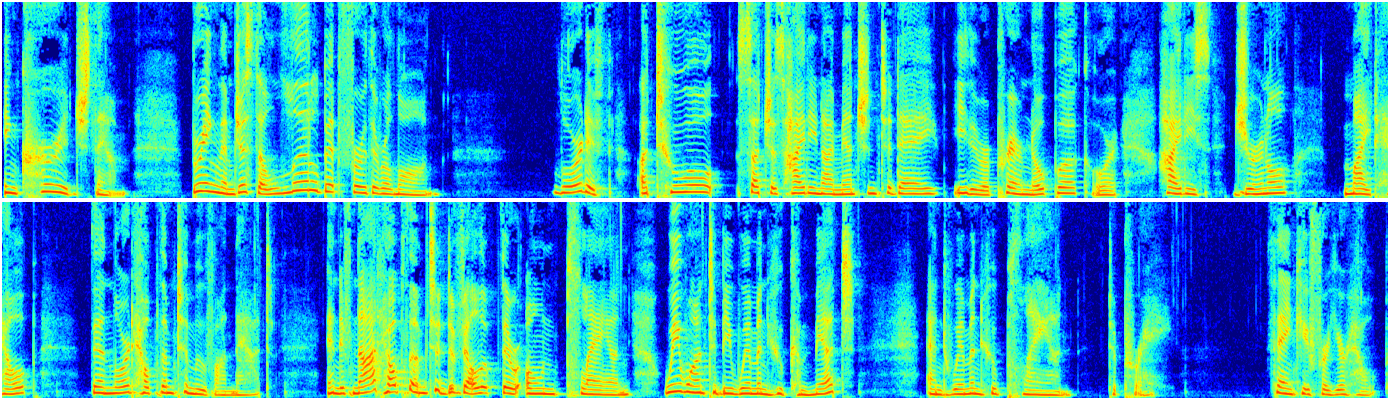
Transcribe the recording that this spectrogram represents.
Encourage them. Bring them just a little bit further along. Lord, if a tool such as Heidi and I mentioned today, either a prayer notebook or Heidi's journal, might help, then Lord, help them to move on that. And if not, help them to develop their own plan. We want to be women who commit and women who plan to pray. Thank you for your help.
